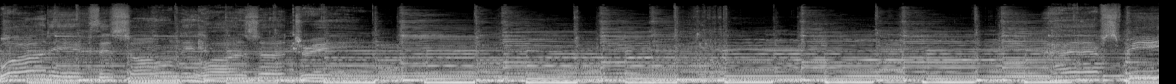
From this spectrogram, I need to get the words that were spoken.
What if this only was a dream? Half speed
